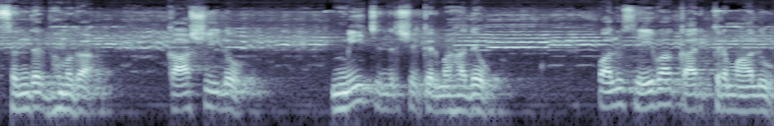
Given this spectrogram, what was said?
సందర్భముగా కాశీలో మీ చంద్రశేఖర్ మహాదేవ్ పలు సేవా కార్యక్రమాలు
